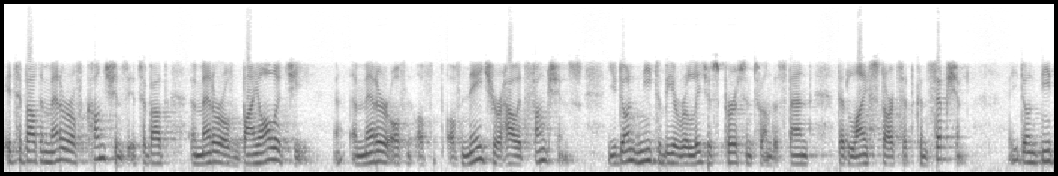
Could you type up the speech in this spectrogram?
It's about a matter of conscience. It's about a matter of biology, uh, a matter of, of, of nature, how it functions. You don't need to be a religious person to understand that life starts at conception. You don't need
